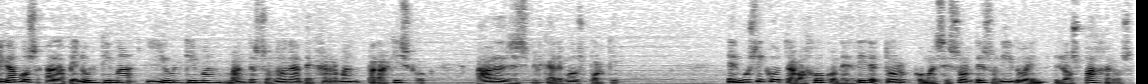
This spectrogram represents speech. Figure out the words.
Llegamos a la penúltima y última banda sonora de Herman para Hitchcock. Ahora les explicaremos por qué. El músico trabajó con el director como asesor de sonido en Los pájaros,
